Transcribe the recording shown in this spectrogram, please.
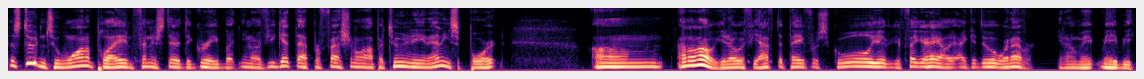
the students who want to play and finish their degree. But you know, if you get that professional opportunity in any sport, um, I don't know. You know, if you have to pay for school, you, you figure, hey, I, I could do it whenever. You know, may, maybe.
